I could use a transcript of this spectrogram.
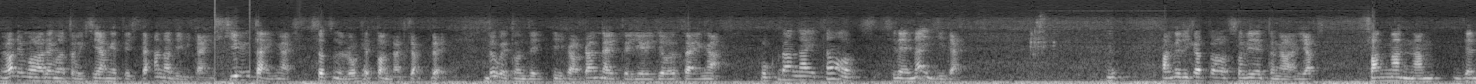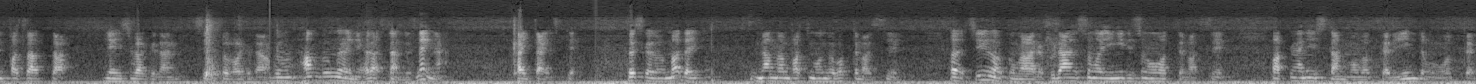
我も我もと打ち上げてきた花火みたいに気球体が一つのロケットになっちゃってどこへ飛んでいっていいか分かんないという状態が起こらないかもしれない時代。アメリカとソビエトが3万何千発あった原子爆弾戦争爆弾半分ぐらいに減らしたんですね今。解体して。ですけどまだ何万発も残ってますしただ中国もあるフランスもイギリスも持ってますしアフガニスタンも持ったりインドも持ったり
